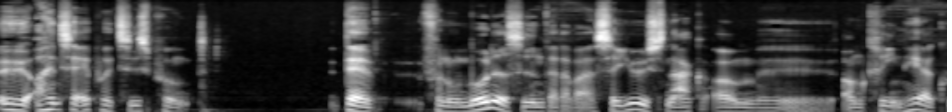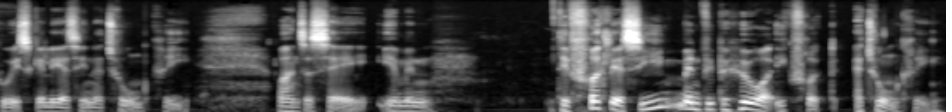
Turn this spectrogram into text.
Øh, og han sagde på et tidspunkt, da for nogle måneder siden, da der var seriøs snak om, øh, om krigen her kunne eskalere til en atomkrig, hvor han så sagde, jamen, det er frygteligt at sige, men vi behøver ikke frygte atomkrig.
